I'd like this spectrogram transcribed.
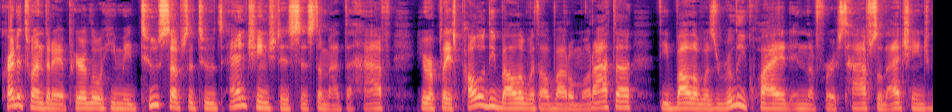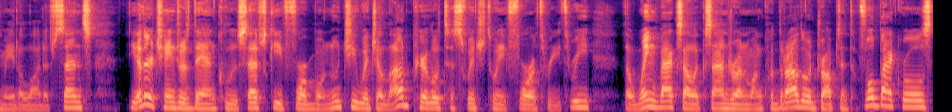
Credit to Andrea Pirlo, he made two substitutes and changed his system at the half. He replaced Paulo Dybala with Alvaro Morata. Dybala was really quiet in the first half, so that change made a lot of sense. The other change was Dejan Kulusevski for Bonucci, which allowed Pirlo to switch to a 4-3-3. The wingbacks Alex Sandro and Juan Cuadrado dropped into fullback roles,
